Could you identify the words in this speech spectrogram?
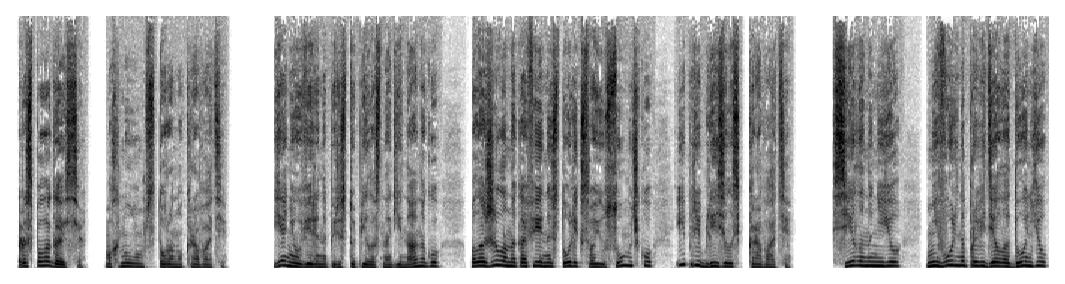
«Располагайся», — махнул он в сторону кровати. Я неуверенно переступила с ноги на ногу, положила на кофейный столик свою сумочку и приблизилась к кровати. Села на нее, невольно проведя ладонью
